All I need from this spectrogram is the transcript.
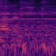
Dale.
